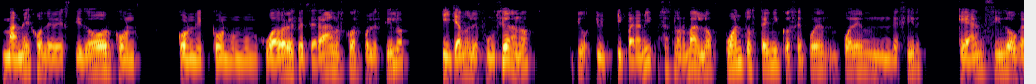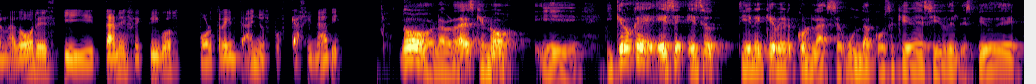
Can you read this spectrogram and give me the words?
manejo de vestidor con, jugadores veteranos, cosas por el estilo, y ya no le funciona, ¿no? y, para mí, pues es normal, ¿no? ¿Cuántos técnicos se pueden, pueden decir que han sido ganadores y tan efectivos por 30 años? Pues casi nadie. No, la verdad es que no. Y, creo que ese, eso tiene que ver con la segunda cosa que iba a decir del despido de,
